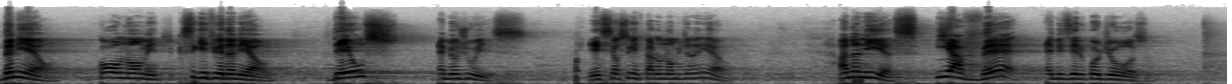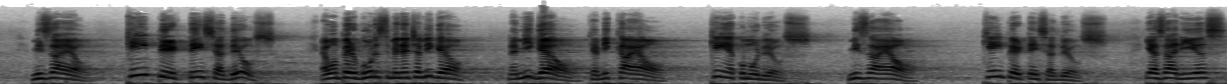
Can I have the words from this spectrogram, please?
Daniel, qual o nome? O que significa Daniel? Deus é meu juiz. Esse é o significado do nome de Daniel. Ananias, Yahvé é misericordioso. Misael, quem pertence a Deus? É uma pergunta semelhante a Miguel. Né? Miguel, que é Micael, quem é como Deus? Misael, quem pertence a Deus? E Azarias,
